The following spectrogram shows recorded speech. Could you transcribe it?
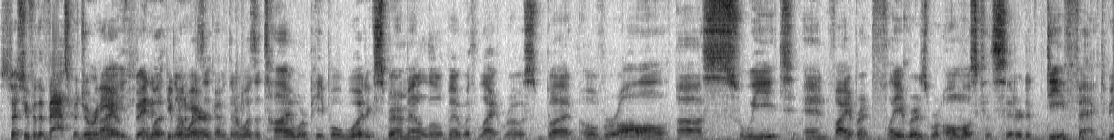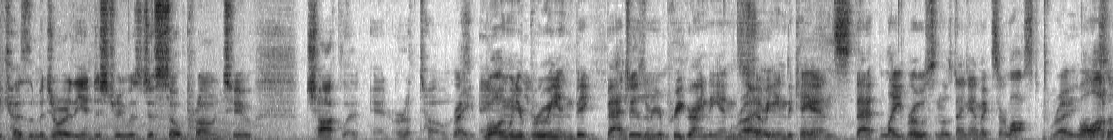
especially for the vast majority right, of there and was, people in there was America. a, there was a time where people would experiment a little bit with light roast, but overall, uh, sweet and vibrant flavors were almost considered a defect because the majority of the industry was just so prone to chocolate and earth tones. Right. and, well, and when you're you know, brewing it in big batches or you're pre-grinding it and Right. shoving it into cans, that light roast and those dynamics are lost. right. Well, A lot of them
